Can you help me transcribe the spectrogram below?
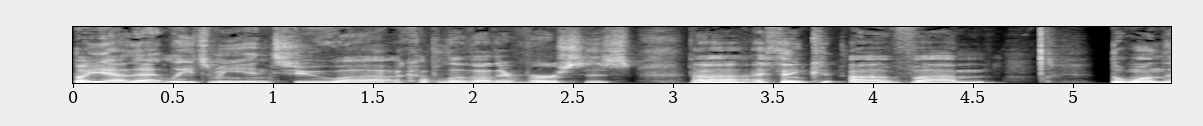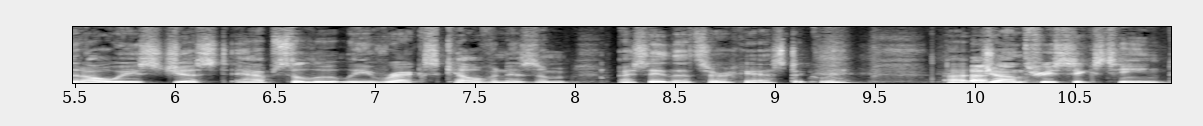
but yeah, that leads me into uh, a couple of other verses. Uh, I think of um the one that always just absolutely wrecks Calvinism. I say that sarcastically. Uh, John three sixteen.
